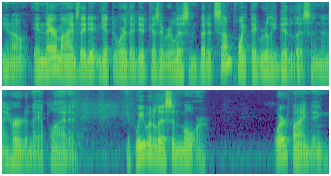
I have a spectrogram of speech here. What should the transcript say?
you know, in their minds, they didn't get to where they did because they were listening. But at some point, they really did listen and they heard and they applied it. If we would listen more, we're finding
